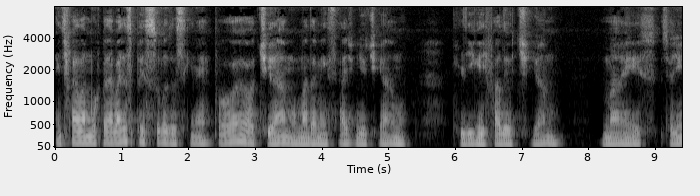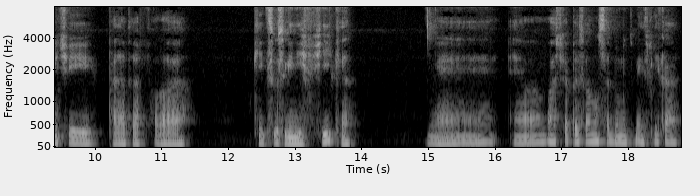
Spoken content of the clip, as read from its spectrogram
a gente fala amor para várias pessoas assim, né? Pô, eu te amo, manda mensagem de eu te amo, liga e fala eu te amo. Mas se a gente parar para falar o que isso significa, é, eu acho que a pessoa não sabe muito bem explicar.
